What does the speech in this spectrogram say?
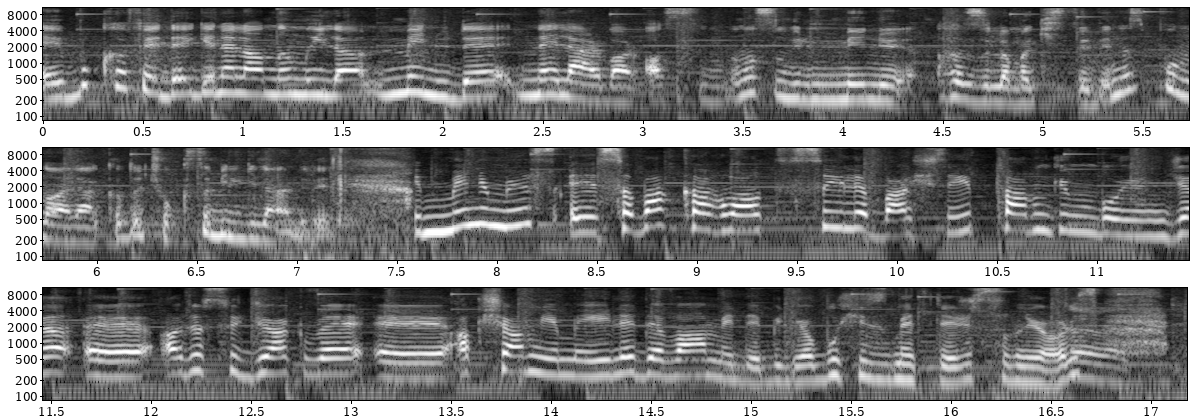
E, bu kafede genel anlamıyla menüde neler var aslında? Nasıl bir menü hazırlamak istediniz? Bununla alakalı da çok kısa bilgilendirelim. E, Menümüz e, sabah kahvaltısıyla başlayıp tam gün boyunca e, ara sıcak ve e, akşam yemeğiyle devam edebiliyor. Bu hizmetleri sunuyoruz. Evet.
